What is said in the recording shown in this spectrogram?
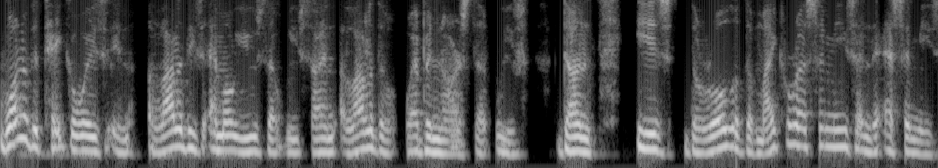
one of the takeaways in a lot of these MOUs that we've signed, a lot of the webinars that we've done, is the role of the micro SMEs and the SMEs.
